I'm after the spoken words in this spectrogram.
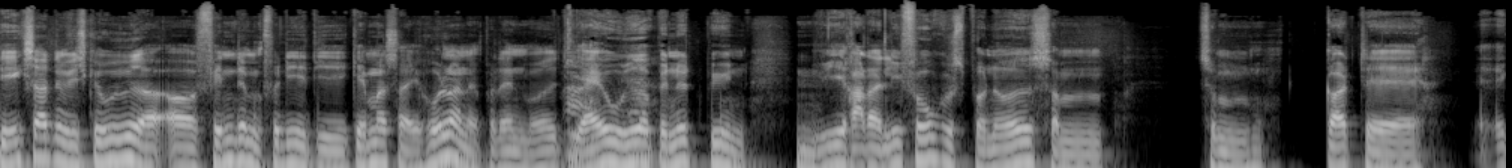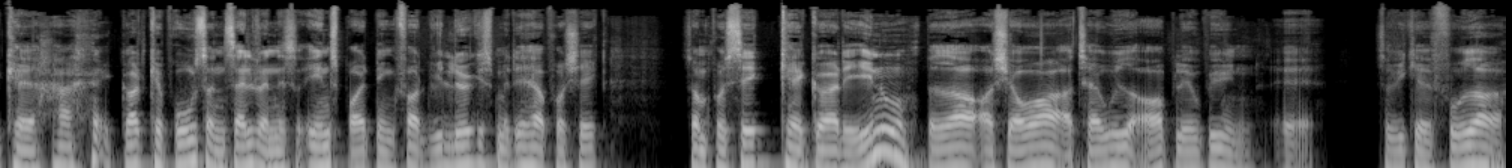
det er ikke sådan, at vi skal ud og, og finde dem, fordi de gemmer sig i hullerne på den måde. De Nej, er jo ude ja. og benytte byen. Mm. Vi retter lige fokus på noget, som, som godt, øh, Øh, kan, godt kan bruge sådan en saltvandsindsprøjtning, for, at vi lykkes med det her projekt, som på sigt kan gøre det endnu bedre og sjovere at tage ud og opleve byen. Øh, så vi kan fodre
